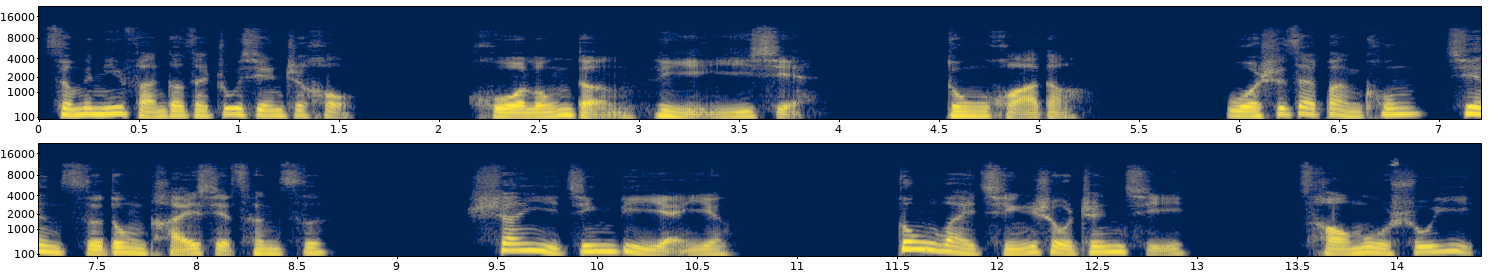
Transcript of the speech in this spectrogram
怎么你反倒在诛仙之后？火龙等力引一谢。东华道：“我是在半空见此洞台榭参差，山异金碧掩映，洞外禽兽珍奇，草木殊异，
